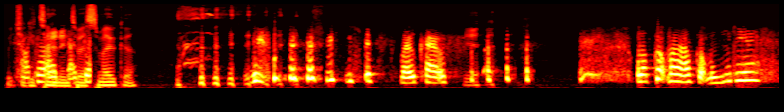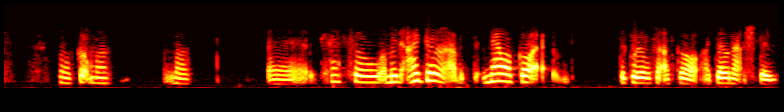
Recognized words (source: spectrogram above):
which you I could turn I into a smoker. smokehouse. Yeah. Well, I've got my I've got my UDS. I've got my my uh, kettle. I mean, I don't now. I've got the grills that I've got. I don't actually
